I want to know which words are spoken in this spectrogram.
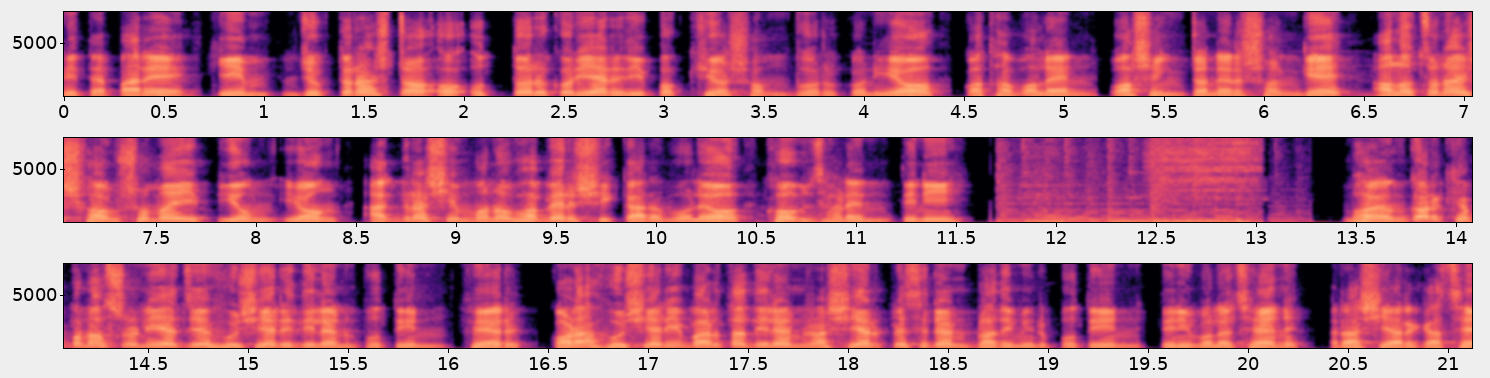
নিতে পারে। কিম যুক্তরাষ্ট্র ও উত্তর কোরিয়ার দ্বিপক্ষীয় সম্পর্ক নিয়েও কথা বলেন। ওয়াশিংটনের সঙ্গে আলোচনায় সবসময় পিয়ং ইয়ং আগ্রাসী মনোভাবের শিকার বলেও ক্ষোভ ঝাড়েন তিনি। ভয়ঙ্কর ক্ষেপণাস্ত্র নিয়ে যে হুঁশিয়ারি দিলেন পুতিন, ফের কড়া হুঁশিয়ারি বার্তা দিলেন রাশিয়ার প্রেসিডেন্ট ভ্লাদিমির পুতিন। তিনি বলেছেন, রাশিয়ার কাছে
